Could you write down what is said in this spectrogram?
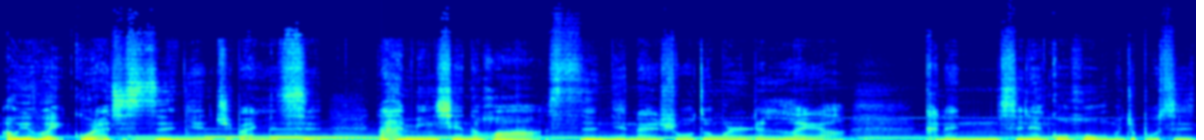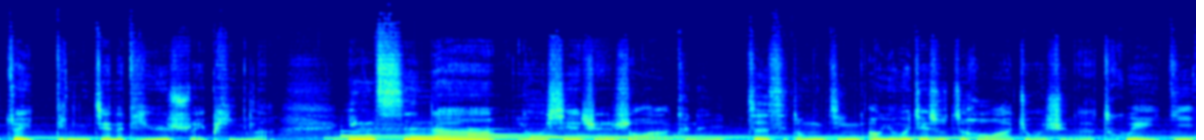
奥运会固然是四年举办一次，那很明显的话，四年来说，对我们人类啊，可能四年过后，我们就不是最顶尖的体育水平了。因此呢，有些选手啊，可能这次东京奥运会结束之后啊，就会选择退役。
